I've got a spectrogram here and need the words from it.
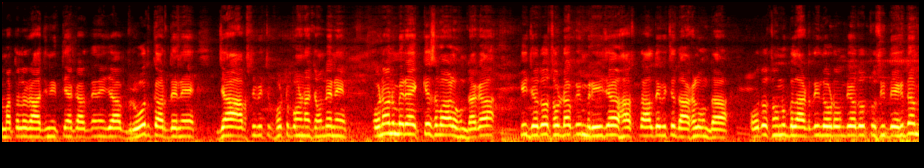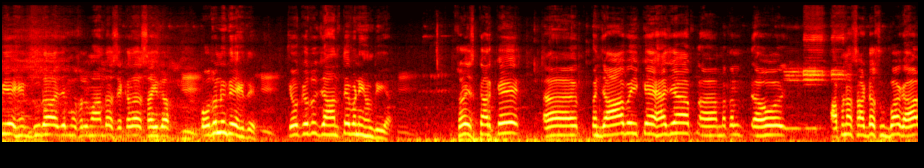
ਮਤਲਬ ਰਾਜਨੀਤੀਆਂ ਕਰਦੇ ਨੇ ਜਾਂ ਵਿਰੋਧ ਕਰਦੇ ਨੇ ਜਾਂ ਆਪਸ ਵਿੱਚ ਫੁੱਟ ਪਾਉਣਾ ਚਾਹੁੰਦੇ ਨੇ ਉਹਨਾਂ ਨੂੰ ਮੇਰਾ ਇੱਕੇ ਸਵਾਲ ਹੁੰਦਾਗਾ ਕਿ ਜਦੋਂ ਤੁਹਾਡਾ ਕੋਈ ਮਰੀਜ਼ ਹਸਪਤਾਲ ਦੇ ਵਿੱਚ ਦਾਖਲ ਹੁੰਦਾ ਉਦੋਂ ਤੁਹਾਨੂੰ ਬਲੱਡ ਦੀ ਲੋੜ ਹੁੰਦੀ ਹੈ ਉਦੋਂ ਤੁਸੀਂ ਦੇਖਦੇ ਹੋ ਵੀ ਇਹ ਹਿੰਦੂ ਦਾ ਜੇ ਮੁਸਲਮਾਨ ਦਾ ਸਿੱਖ ਦਾ ਈਸਾਈ ਦਾ? ਉਦੋਂ ਨਹੀਂ ਦੇਖਦੇ ਕਿਉਂਕਿ ਉਦੋਂ ਜਾਨ ਤੇ ਬਣੀ ਹੁੰਦੀ ਆ। ਸੋ ਇਸ ਕਰਕੇ ਪੰਜਾਬ ਇੱਕ ਇਹੋ ਜਿਹਾ ਮਤਲਬ ਉਹ ਆਪਣਾ ਸਾਡਾ ਸੂਬਾ ਹੈਗਾ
